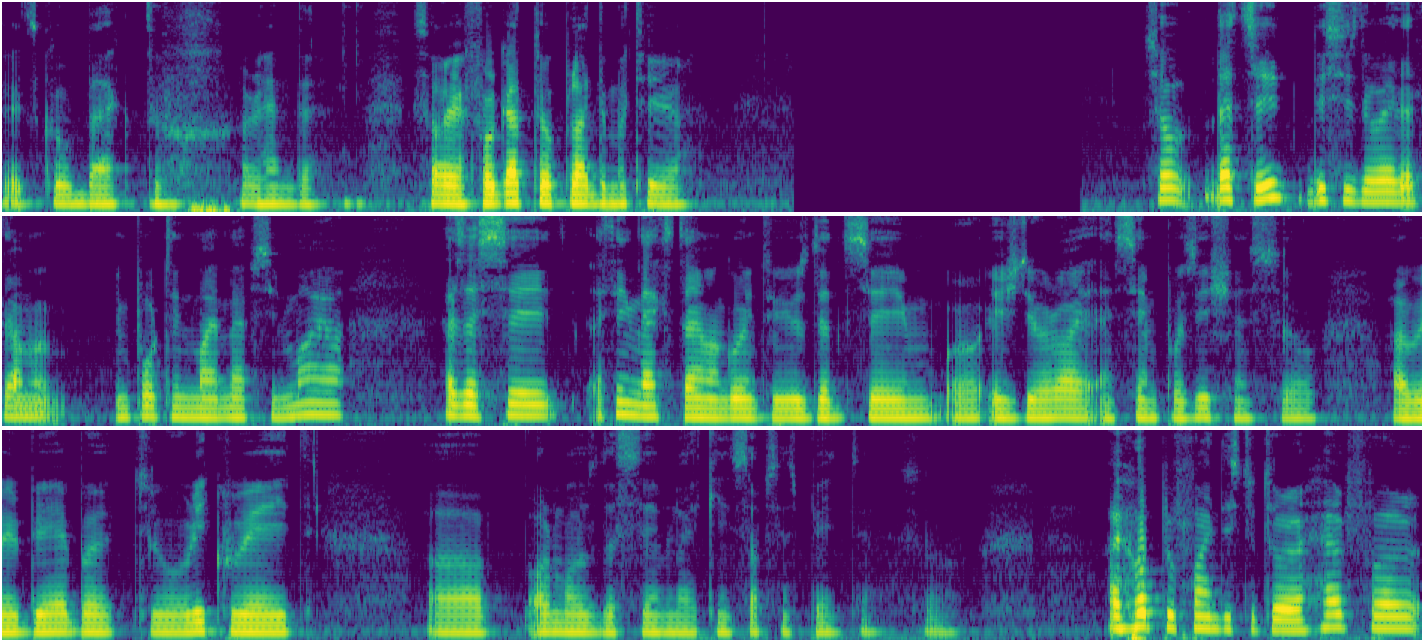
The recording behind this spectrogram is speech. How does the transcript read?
let's go back to render. Sorry I forgot to apply the material. So that's it. This is the way that I'm uh, importing my maps in Maya as I said I think next time I'm going to use that same uh, HDRI and same position so I will be able to recreate uh, almost the same like in Substance Painter so. I hope you find this tutorial helpful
